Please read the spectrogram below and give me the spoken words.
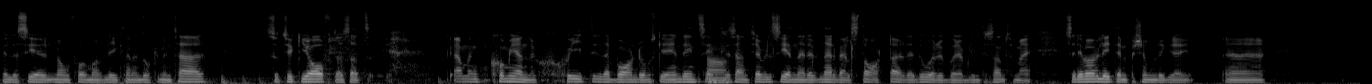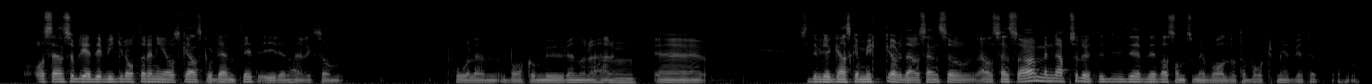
eller ser någon form av liknande dokumentär, så tycker jag oftast att Ja men kom igen nu, skit i det där barndomsgrejen, det är inte så Ja. intressant. Jag vill se när det, när det väl startar, det är då det börjar bli intressant för mig. Så det var väl lite en personlig grej. Och sen så blev det, vi grottade ner oss ganska ordentligt i den här liksom Polen bakom muren och det här. Mm. Eh, så det blev ganska mycket av det där och sen så, ja, sen så ja men absolut, det, det, det var sånt som jag valde att ta bort medvetet. Liksom.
